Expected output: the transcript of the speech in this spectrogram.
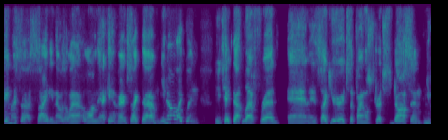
famous uh, sighting that was along, along there. I can't remember. It's like the, um, you know, like when you take that left, Fred, and it's like you're it's the final stretch to Dawson, and you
